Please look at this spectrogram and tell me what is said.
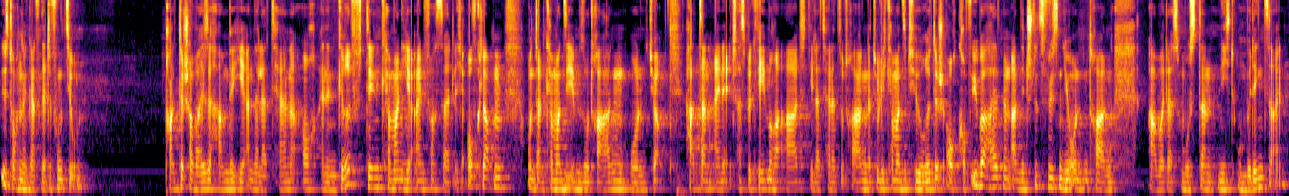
ist doch eine ganz nette Funktion. Praktischerweise haben wir hier an der Laterne auch einen Griff, den kann man hier einfach seitlich aufklappen und dann kann man sie eben so tragen und ja, hat dann eine etwas bequemere Art, die Laterne zu tragen. Natürlich kann man sie theoretisch auch kopfüber halten und an den Stützfüßen hier unten tragen, aber das muss dann nicht unbedingt sein.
